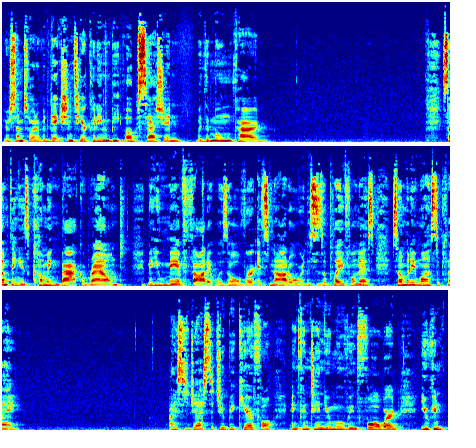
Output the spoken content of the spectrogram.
There's some sort of addictions here. Could even be obsession with the moon card. Something is coming back around. May you may have thought it was over. It's not over. This is a playfulness. Somebody wants to play. I suggest that you be careful and continue moving forward. You can,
